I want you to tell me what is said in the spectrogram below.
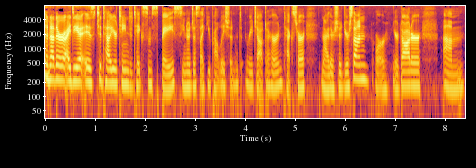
Another idea is to tell your teen to take some space. You know, just like you probably shouldn't reach out to her and text her. Neither should your son or your daughter. Um,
